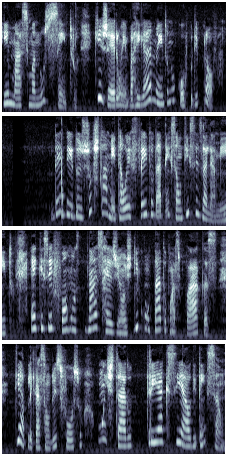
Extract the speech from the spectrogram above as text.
e máxima no centro, que gera um embarrilhamento no corpo de prova. Devido justamente ao efeito da tensão de cisalhamento, é que se formam nas regiões de contato com as placas de aplicação do esforço um estado triaxial de tensão.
